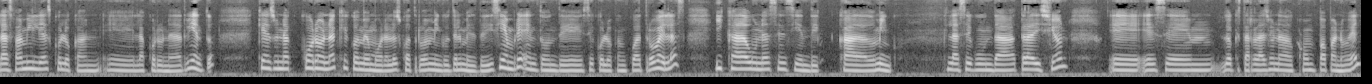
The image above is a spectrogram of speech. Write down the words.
las familias colocan eh, la corona de Adviento, que es una corona que conmemora los cuatro domingos del mes de diciembre, en donde se colocan cuatro velas y cada una se enciende cada domingo. La segunda tradición eh, es em, lo que está relacionado con Papá Noel,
